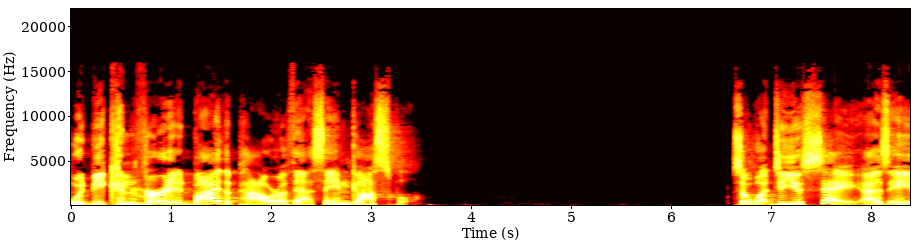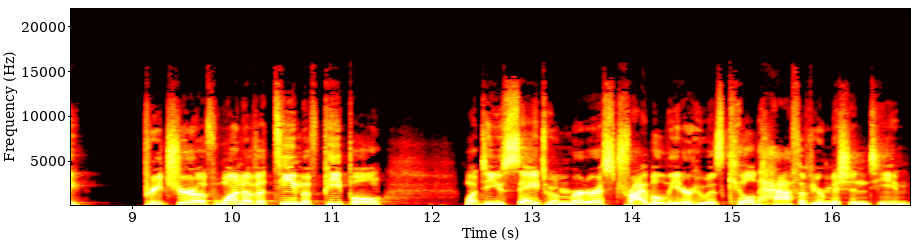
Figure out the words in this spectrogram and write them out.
would be converted by the power of that same gospel. So, what do you say as a preacher of one of a team of people? What do you say to a murderous tribal leader who has killed half of your mission team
